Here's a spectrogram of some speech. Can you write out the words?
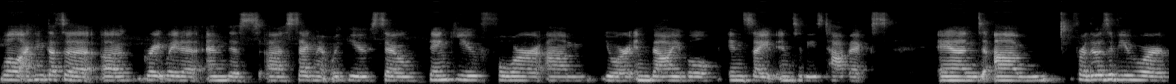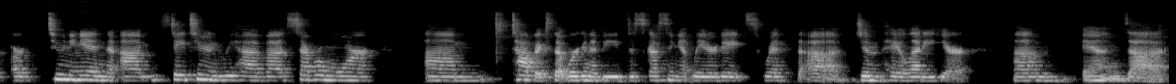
Well, I think that's a, a great way to end this uh, segment with you. So, thank you for um, your invaluable insight into these topics. And um, for those of you who are, are tuning in, um, stay tuned. We have uh, several more um, topics that we're going to be discussing at later dates with uh, Jim Paoletti here. Um, and uh,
